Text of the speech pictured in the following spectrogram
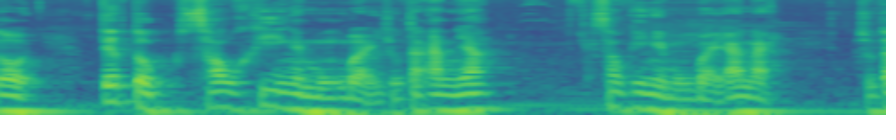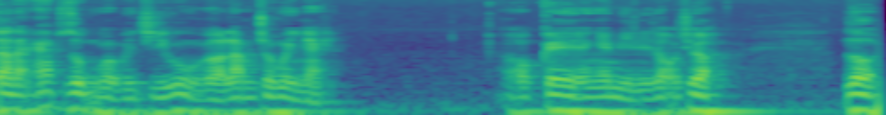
Rồi, tiếp tục sau khi ngày mùng 7 chúng ta ăn nhá. Sau khi ngày mùng 7 ăn này, chúng ta đã áp dụng vào vị trí của G5 cho mình này. Ok, anh em nhìn thấy rõ chưa? Rồi,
